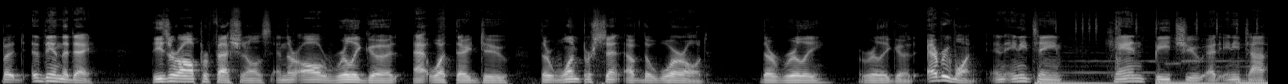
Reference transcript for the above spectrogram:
But at the end of the day, these are all professionals and they're all really good at what they do. They're 1% of the world. They're really, really good. Everyone in any team can beat you at any time.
